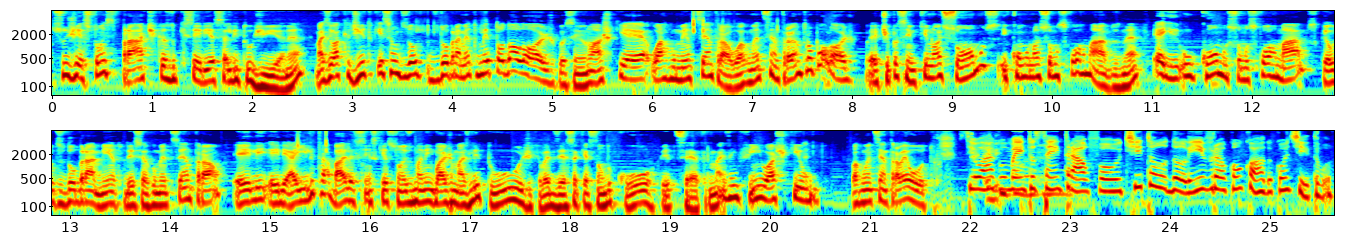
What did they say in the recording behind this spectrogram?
sugestões práticas do que seria essa liturgia, né? Mas eu acredito que esse é um desdo- desdobramento metodológico, assim. Eu não acho que é o argumento central. O argumento central é antropológico. É tipo assim, o que nós somos e como nós somos formados, né? E aí, o como somos formados, que é o desdobramento desse argumento central, ele, ele aí ele trabalha assim as questões de uma linguagem mais litúrgica, vai dizer essa questão do corpo, etc. Mas enfim, eu acho que o, o argumento central é outro. Se o argumento central for o título do livro, eu concordo com o título.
